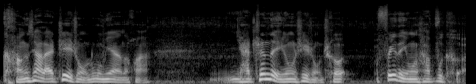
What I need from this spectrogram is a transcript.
扛下来这种路面的话，你还真得用这种车，非得用它不可。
